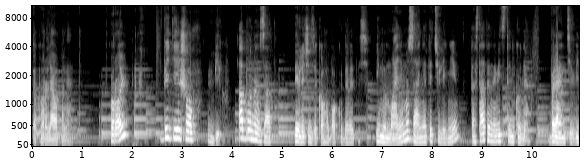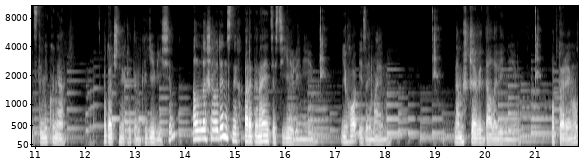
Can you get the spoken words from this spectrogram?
до короля опонента. Король відійшов вбік або назад, дивлячись з якого боку дивитися. І ми маємо зайняти цю лінію та стати на відстань коня. Варіантів відстані коня з поточної клітинки є 8, але лише один з них перетинається з цією лінією. Його і займаємо. Нам ще віддали лінію. Повторюємо.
